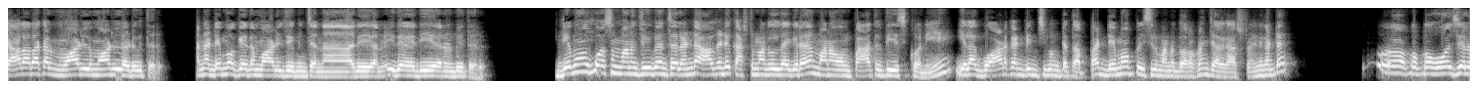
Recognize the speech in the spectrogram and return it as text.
చాలా రకాల మోడల్ మోడల్ అడుగుతారు. అన్న డెమోకి ఏదో మోడల్ చూపించన్నా అది ఇది అది అని అడుగుతారు. డెమో కోసం మనం చూపించాలంటే ఆల్రెడీ కస్టమర్ల దగ్గర మనం పాత తీసుకొని ఇలా గోడ కంటించుకుంటే తప్ప డెమో పీసులు మనకు దొరకడం చాలా కష్టం. ఎందుకంటే ఒక్కొక్క హోల్సేల్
